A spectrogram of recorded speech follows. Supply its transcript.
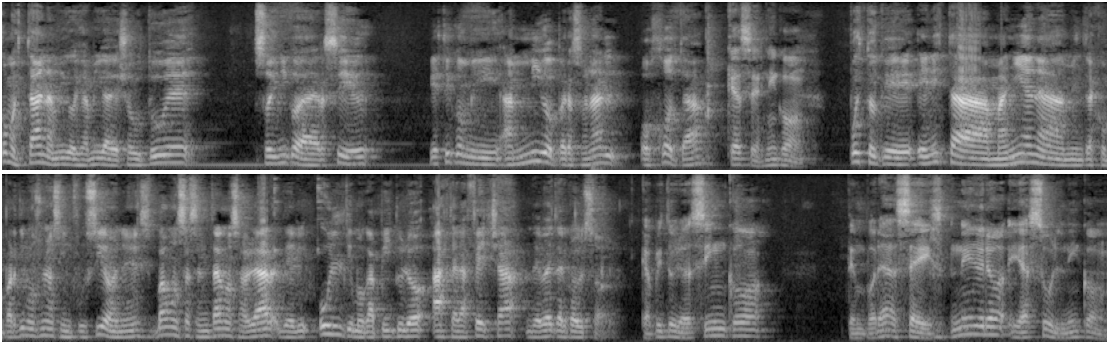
¿Cómo están amigos y amigas de YouTube? Soy Nico de Adercid y estoy con mi amigo personal OJ, ¿Qué haces, Nico? puesto que en esta mañana, mientras compartimos unas infusiones, vamos a sentarnos a hablar del último capítulo hasta la fecha de Better Call Saul. Capítulo 5, temporada 6. Negro y azul, Nico.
